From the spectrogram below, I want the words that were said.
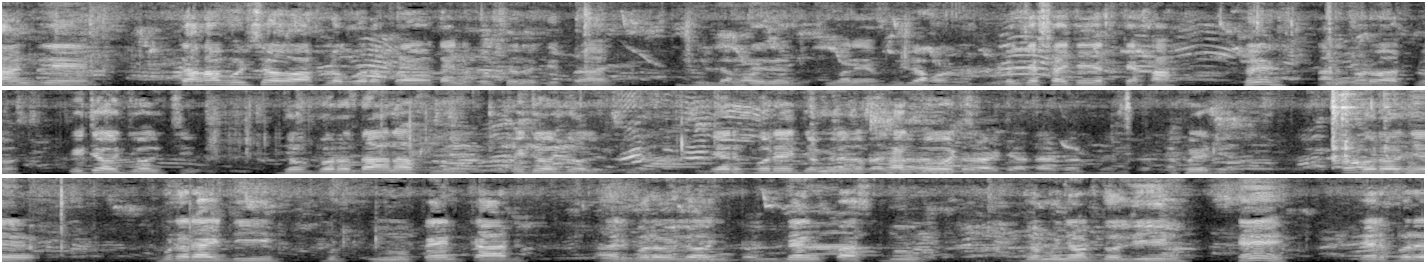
তান যে টাকা পয়সাও আসলো করে প্রায় তাই পয়সা নাকি প্রায় মানে পঞ্চাশ ষাট হাজার টাকা। হ্যাঁ তানগরও আসলো, এটাও জ্বলছে। বড় দান আসলো, এটাও জ্বলছে। এরপরে জমিনের কাগজ করে যে ভোটার আইডি প্যান কার্ড তারপরে হইল ব্যাংক পাসবুক, জমিনের দলিল হ্যাঁ এরপরে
